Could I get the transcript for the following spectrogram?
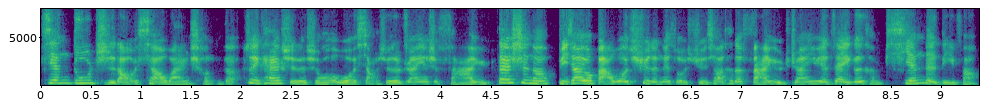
监督指导下完成的。最开始的时候，我想学的专业是法语，但是呢，比较有把握去的那所学校，它的法语专业在一个很偏的地方，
